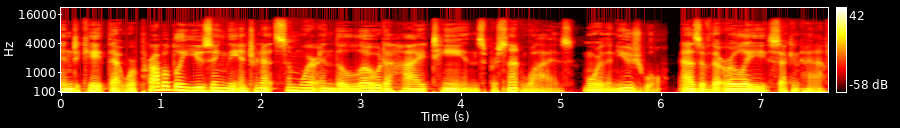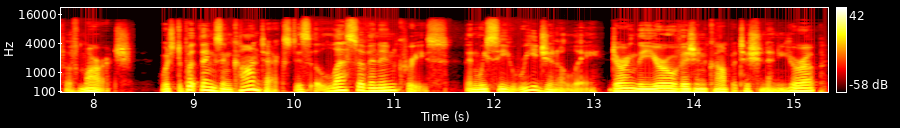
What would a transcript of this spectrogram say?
indicate that we're probably using the internet somewhere in the low to high teens percent wise more than usual as of the early second half of March which, to put things in context, is less of an increase than we see regionally during the Eurovision competition in Europe,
